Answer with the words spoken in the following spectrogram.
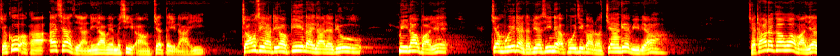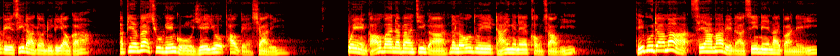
ယခုအခါအချစရာနေရာပဲမရှိအောင်ကြက်သိမ့်လာ၏ကျောင်းစရာတယောက်ပြေးလိုက်လာတယ်ဗျို့မိလောက်ပါရဲ့ကြံမွေးတံတပြက်စီးနဲ့အဖိုးကြီးကတော့ကြံခဲ့ပြီဗျာယထာတကားဝမှာရက်ပြီးစီးလာသောလူတစ်ယောက်ကအပြင်ဘက်ရှူခင်းကိုရေရွတ်ဖောက်တယ်ရှာသည်ပွင့်ခေါင်းပန်းနှစ်ပန်းကြီးကနှလုံးသွေးဒိုင်းကနေခုန်ဆောင်၏ ဒီဘူတာမဆရာမတွေသာစီးနှင်းလိုက်ပါနေ၏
